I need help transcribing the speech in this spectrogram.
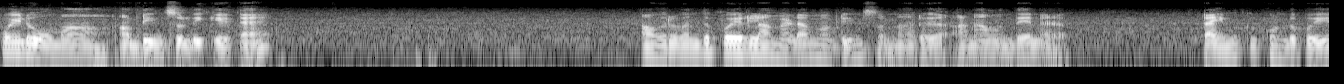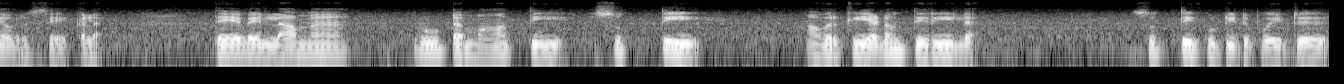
போயிடுவோமா அப்படின்னு சொல்லி கேட்டேன். அவர் வந்து போயிடலாம் மேடம் அப்படின்னு சொன்னார். ஆனால் வந்து என்ன டைமுக்கு கொண்டு போய் அவர் சேர்க்கலை. தேவையில்லாமல் ரூட்டை மாற்றி சுற்றி அவருக்கு இடம் தெரியல. சுற்றி கூட்டிகிட்டு போயிட்டு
